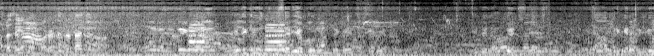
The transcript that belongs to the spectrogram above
அந்த சைஸ் வேணுமா? ரெண்டுக்கு ரெண்டாச்சும் வேணும் இதுக்கு வந்து சரியாக போகும் இந்த கேஜ் சரியாக போகும் இது லவ் பேர்ட்ஸ் இது ஆப்பிரிக்கன் ரிங்கு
